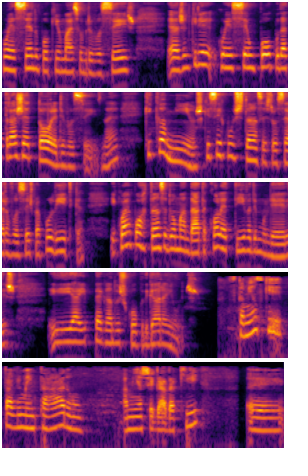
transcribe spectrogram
conhecendo um pouquinho mais sobre vocês, é, a gente queria conhecer um pouco da trajetória de vocês, né? Que caminhos, que circunstâncias trouxeram vocês para a política e qual a importância de uma mandata coletiva de mulheres e aí pegando o escopo de Garanhuns. Os caminhos que pavimentaram a minha chegada aqui é,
